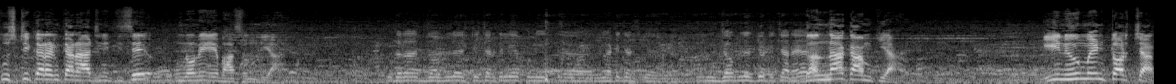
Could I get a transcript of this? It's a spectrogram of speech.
तुष्टिकरण का राजनीति से उन्होंने ये भाषण दिया है। जरा जॉबलेस टीचर के लिए पुलिस किया जॉबलेस जो टीचर है, गंदा काम किया है। इनह्यूमन टॉर्चर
